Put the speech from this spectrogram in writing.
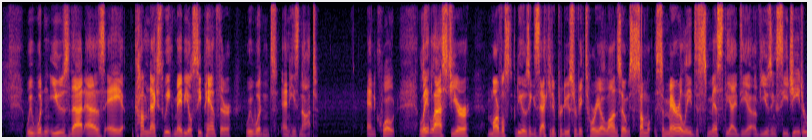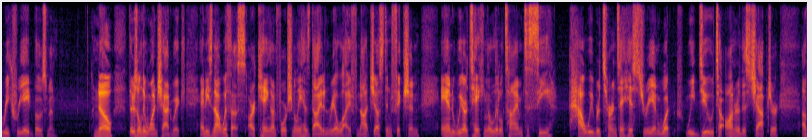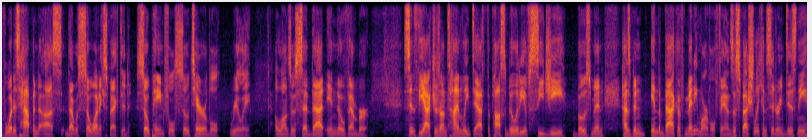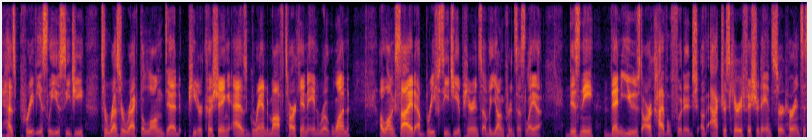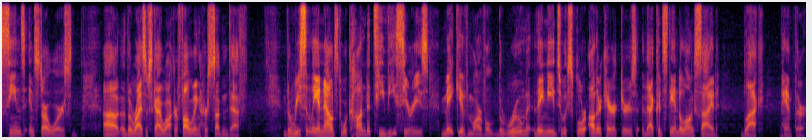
we wouldn't use that as a come next week, maybe you'll see Panther. We wouldn't, and he's not. End quote. Late last year, Marvel Studios executive producer Victoria Alonso sum- summarily dismissed the idea of using CG to recreate Boseman. No, there's only one Chadwick, and he's not with us. Our king, unfortunately, has died in real life, not just in fiction, and we are taking a little time to see how we return to history and what we do to honor this chapter of what has happened to us that was so unexpected, so painful, so terrible, really. Alonso said that in November. Since the actor's untimely death, the possibility of CG Boseman has been in the back of many Marvel fans, especially considering Disney has previously used CG to resurrect the long dead Peter Cushing as Grand Moff Tarkin in Rogue One, alongside a brief CG appearance of a young Princess Leia. Disney then used archival footage of actress Carrie Fisher to insert her into scenes in Star Wars, uh, The Rise of Skywalker, following her sudden death. The recently announced Wakanda TV series may give Marvel the room they need to explore other characters that could stand alongside Black Panther.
